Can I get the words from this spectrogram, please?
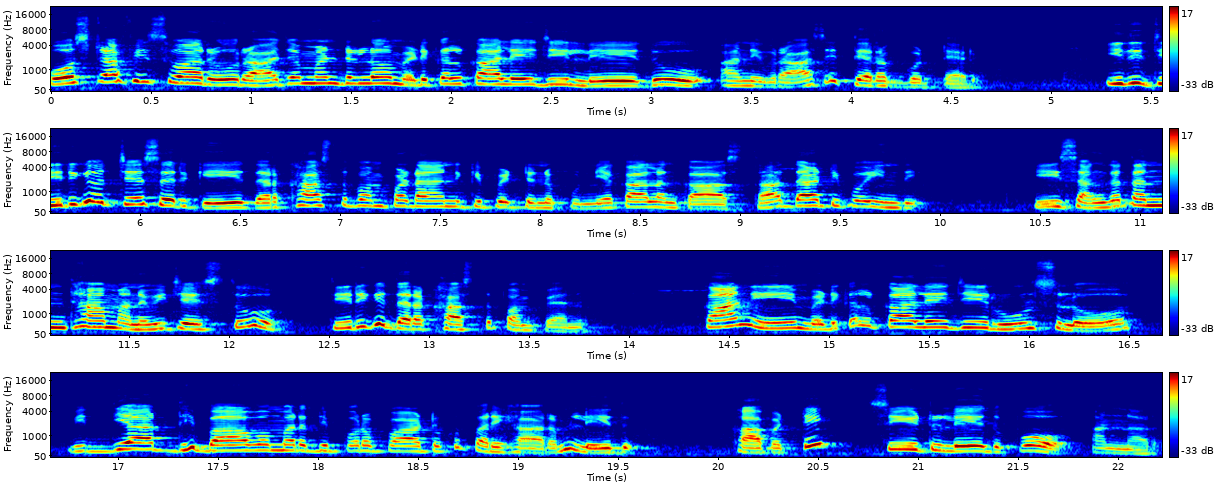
పోస్ట్ ఆఫీస్ వారు రాజమండ్రిలో మెడికల్ కాలేజీ లేదు అని వ్రాసి తిరగొట్టారు ఇది తిరిగి వచ్చేసరికి దరఖాస్తు పంపడానికి పెట్టిన పుణ్యకాలం కాస్త దాటిపోయింది. ఈ సంగతంతా మనవి చేస్తూ తిరిగి దరఖాస్తు పంపాను. కానీ మెడికల్ కాలేజీ రూల్స్లో విద్యార్థి భావమరది పొరపాటుకు పరిహారం లేదు. కాబట్టి సీటు లేదు పో అన్నారు.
